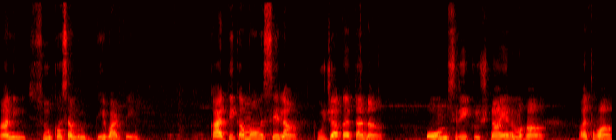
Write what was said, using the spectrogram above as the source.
आणि सुख समृद्धी वाढते. कार्तिक अमावस्येला पूजा करताना ओम श्री कृष्णायन महा अथवा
